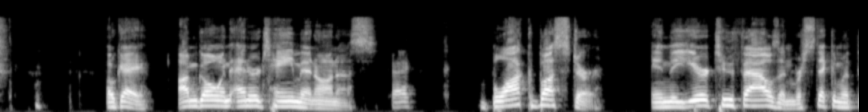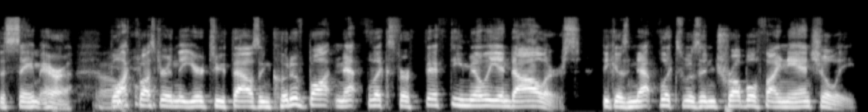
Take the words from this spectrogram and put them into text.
okay. I'm going entertainment on us. Okay. Blockbuster in the year 2000. We're sticking with the same era. Um, Blockbuster in the year 2000 could have bought Netflix for $50 million because Netflix was in trouble financially.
